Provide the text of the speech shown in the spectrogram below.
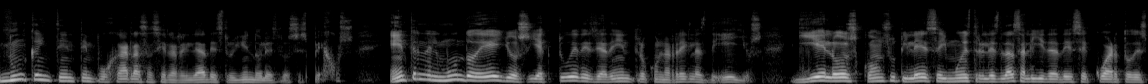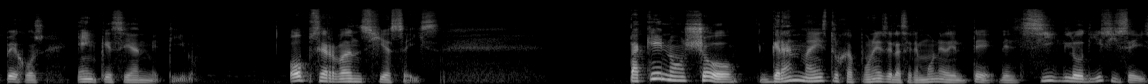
Nunca intente empujarlas hacia la realidad destruyéndoles los espejos. Entre en el mundo de ellos y actúe desde adentro con las reglas de ellos. Guíelos con sutileza y muéstreles la salida de ese cuarto de espejos en que se han metido. Observancia 6. Takeno Sho, gran maestro japonés de la ceremonia del té del siglo XVI,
